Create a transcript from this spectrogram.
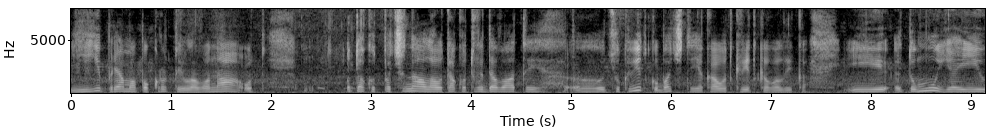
її прямо покрутила. Вона от отак от починала отак от видавати е, цю квітку, бачите, яка от квітка велика. І тому я її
